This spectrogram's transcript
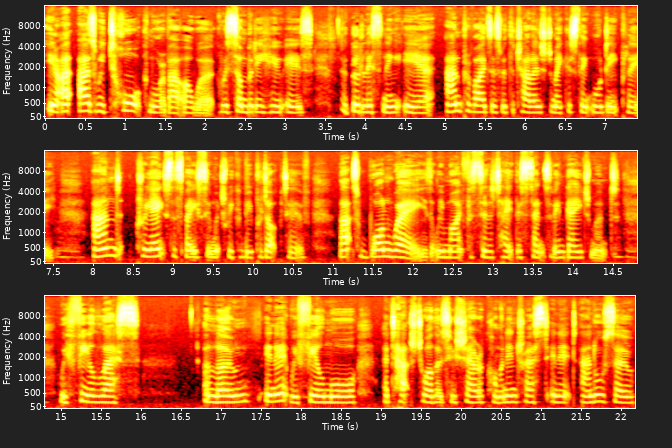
you know, as we talk more about our work with somebody who is a good listening ear and provides us with the challenge to make us think more deeply mm. and creates the space in which we can be productive, that's one way that we might facilitate this sense of engagement. Mm-hmm. We feel less alone in it. We feel more attached to others who share a common interest in it. And also,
